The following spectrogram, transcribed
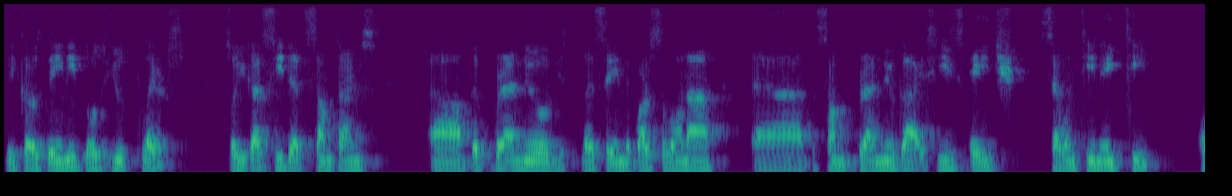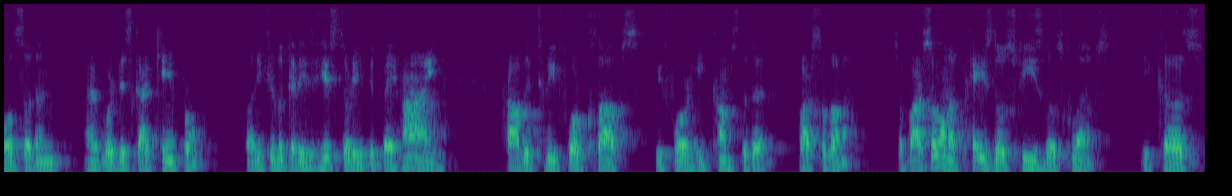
because they need those youth players. So you guys see that sometimes uh, the brand new, let's say in the Barcelona, uh, some brand new guys, he's age 17, 18. All of a sudden, uh, where this guy came from. But if you look at his history, the behind, probably three, four clubs before he comes to the Barcelona. So Barcelona pays those fees, those clubs, because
